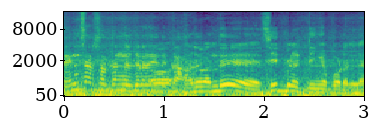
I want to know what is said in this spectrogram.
சென்சார் சத்தம் கேட்குறதே இருக்கா? அது வந்து சீட் பெல்ட் நீங்கள் போடல.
